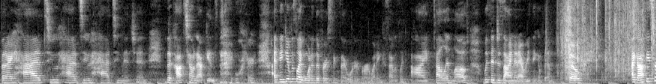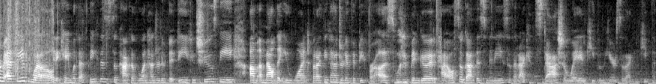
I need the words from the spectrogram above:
but I had to, had to, had to mention the cocktail napkins that I ordered. I think it was like one of the first things I ordered for our wedding because I was like, I fell in love with the design and everything of them. So I got these from Etsy as well. And it came with, I think this is a pack of 150. You can choose the um, amount that you want, but I think 150 for us would have been good. I also got this mini so that I can stash away and keep them here so that I can keep them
